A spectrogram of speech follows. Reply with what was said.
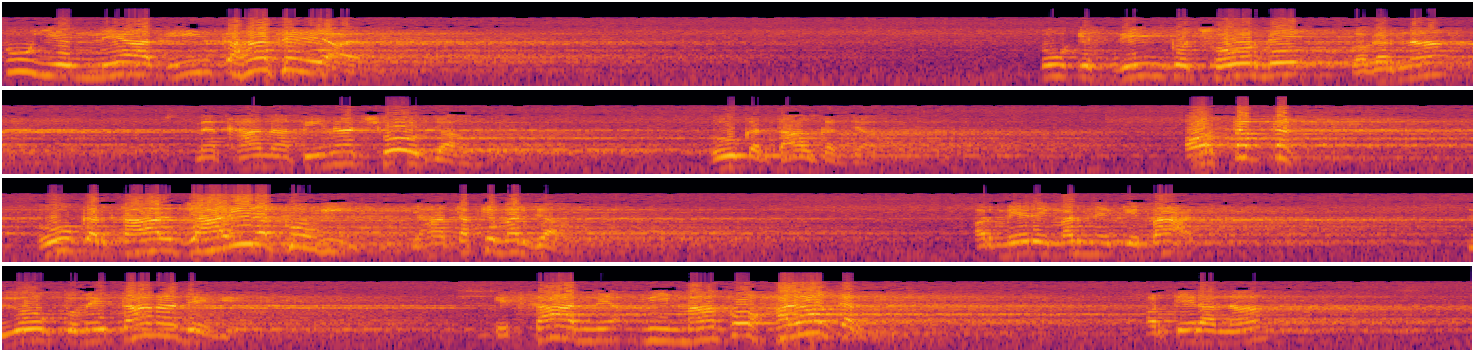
تو یہ نیا دین کہاں سے لے آیا؟ تو اس دین کو چھوڑ دے، وگرنہ میں کھانا پینا چھوڑ جاؤں، بھوک ہڑتال کر جاؤ اور تب تک بھوک ہڑتال جاری رکھوں گی، یہاں تک کہ مر جاؤں۔ اور میرے مرنے کے بعد لوگ تمہیں تانا دیں گے۔ اس سال نے اپنی ماں کو ہلاک کر دیا۔ اور تیرا نام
